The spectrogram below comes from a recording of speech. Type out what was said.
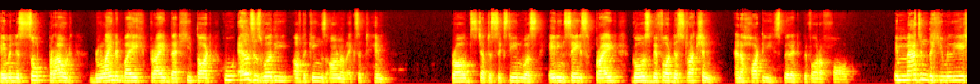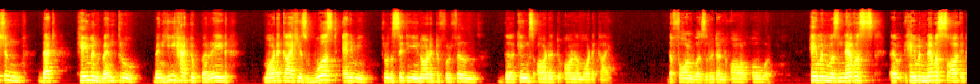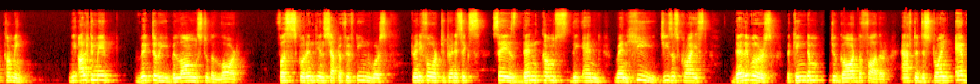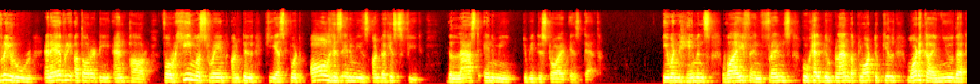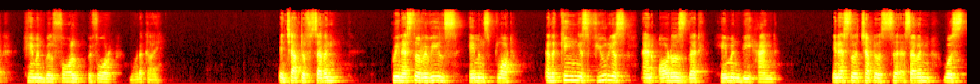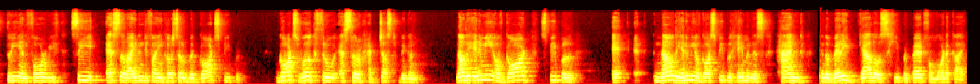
Haman is so proud, blinded by pride, that he thought, Who else is worthy of the king's honor except him? Proverbs chapter 16, verse 18 says, Pride goes before destruction, and a haughty spirit before a fall. Imagine the humiliation that Haman went through when he had to parade Mordecai, his worst enemy, through the city in order to fulfill the king's order to honor Mordecai. The fall was written all over. Haman was never, uh, Haman never saw it coming. The ultimate victory belongs to the Lord. First Corinthians chapter 15, verse 24 to 26 says, Then comes the end when he, Jesus Christ, delivers the kingdom to God the Father after destroying every rule and every authority and power. For he must reign until he has put all his enemies under his feet. The last enemy to be destroyed is death. Even Haman's wife and friends who helped him plan the plot to kill Mordecai knew that Haman will fall before Mordecai. In chapter 7, Queen Esther reveals Haman's plot, and the king is furious and orders that Haman be hanged. In Esther chapter 7, verse 3 and 4, we see Esther identifying herself with God's people. God's work through Esther had just begun. Now, the enemy of God's people, eh, eh, now the enemy of God's people, Haman, is hanged in the very gallows he prepared for Mordecai.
